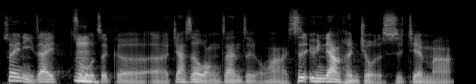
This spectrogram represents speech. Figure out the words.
所以你在做这个呃架设网站这个话，是酝酿很久的时间吗？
